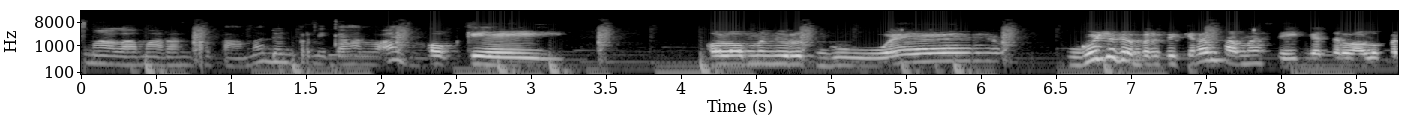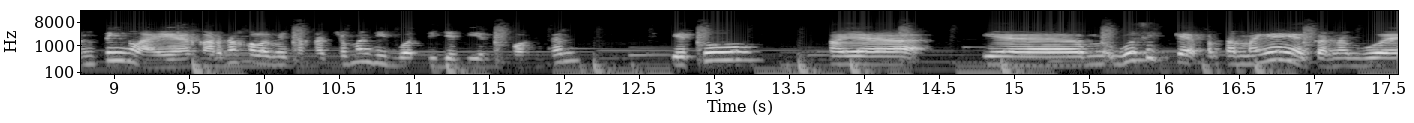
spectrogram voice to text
cuma lamaran pertama dan pernikahan lo aja. Oke. Okay. Kalau menurut gue, gue juga berpikiran sama sih, nggak terlalu penting lah ya. Karena kalau misalkan cuma dibuat dijadiin konten, itu kayak ya gue sih kayak pertamanya ya karena gue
